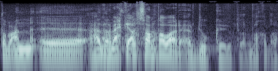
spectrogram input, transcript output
طبعا آه هذا أنا بحكي أقسام طوارئ ارجوك دكتور فقط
